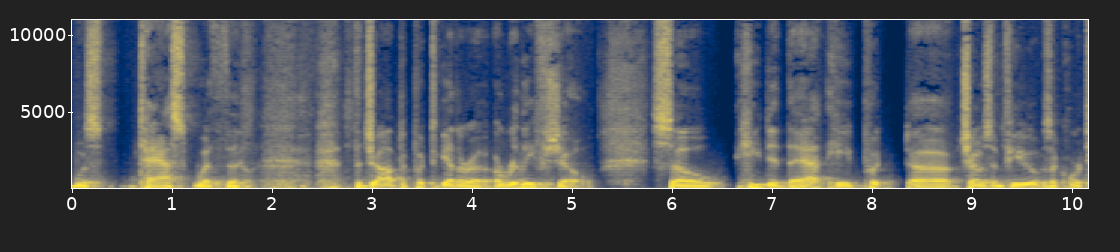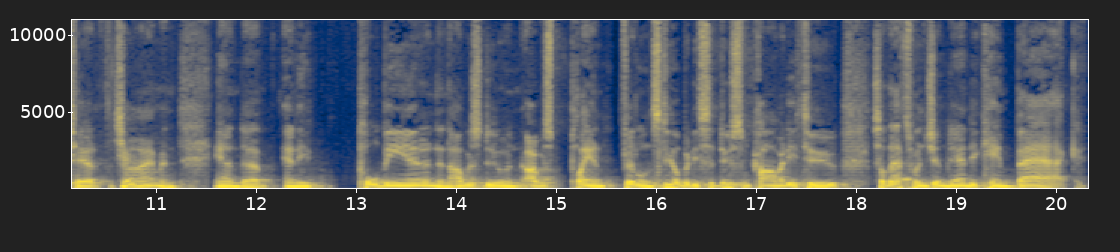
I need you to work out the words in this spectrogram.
was tasked with the the job to put together a, a relief show. So he did that. He put uh, Chosen Few. It was a quartet at the time, and and uh, and he pulled me in, and I was doing I was playing fiddle and steel. But he said do some comedy too. So that's when Jim Dandy came back,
